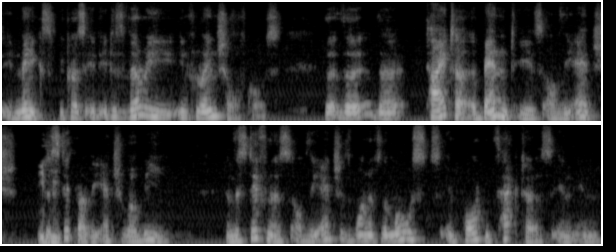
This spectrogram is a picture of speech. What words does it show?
it makes, because it, it is very influential, of course. The, the, the tighter a bend is of the edge, the Mhm. stiffer the edge will be. And the stiffness of the edge is one of the most important factors in, in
